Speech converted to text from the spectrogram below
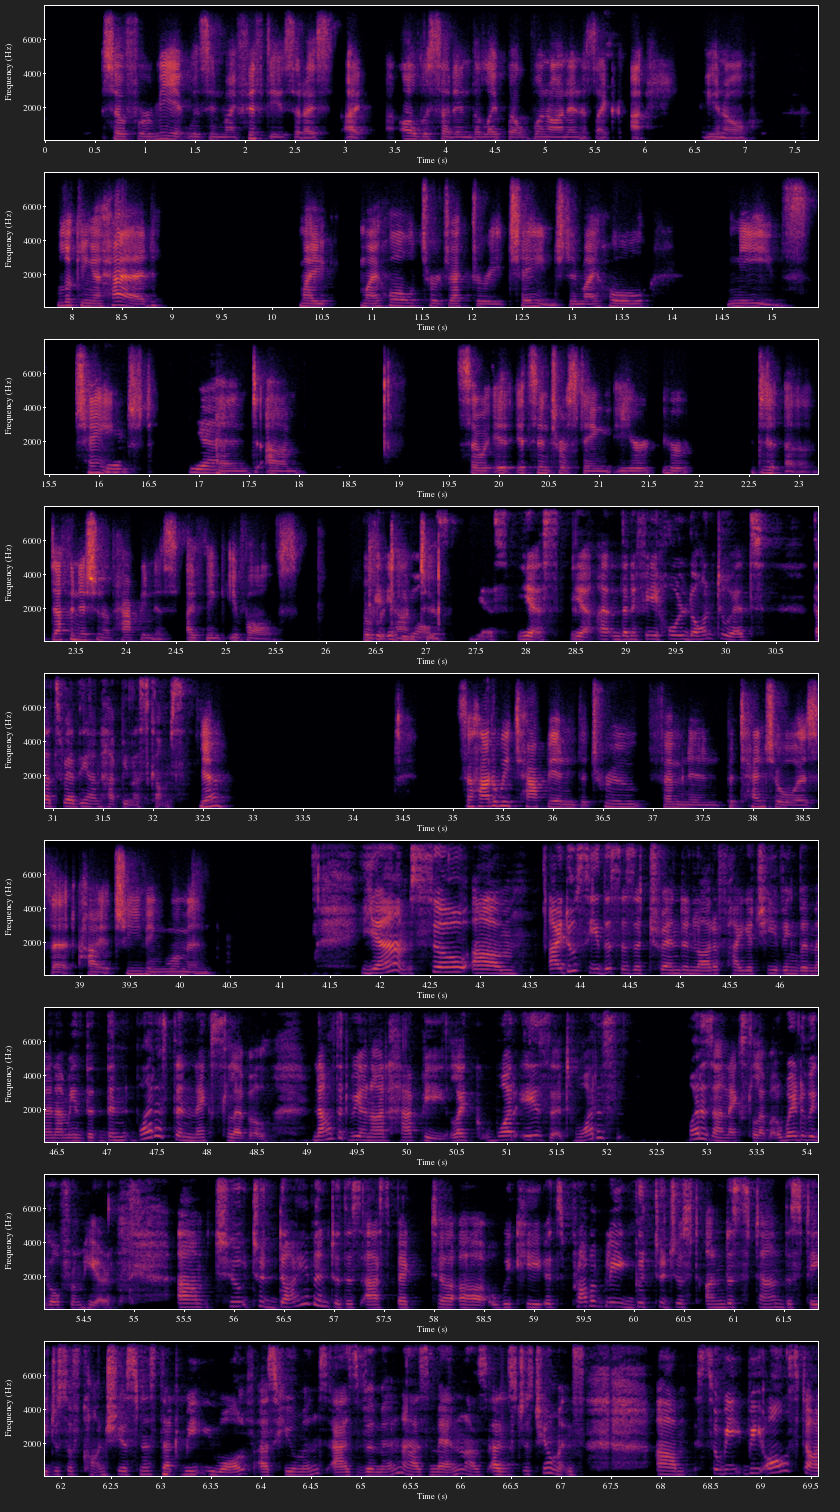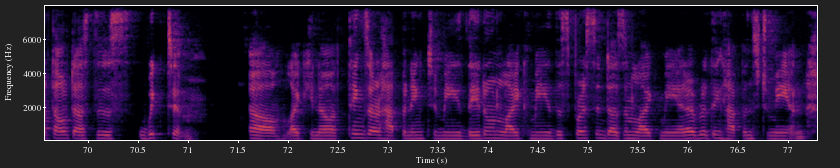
so for me it was in my 50s that I, I, all of a sudden the light bulb went on and it's like I, you know looking ahead my my whole trajectory changed and my whole needs changed. Yeah. And um so it, it's interesting. Your your de- uh, definition of happiness i think evolves over it, it time too. evolves. Yes yes yeah. And then if we hold on to it that's where the unhappiness comes. Yeah. So, how do we tap in the true feminine potential as that high achieving woman? Yeah, so um, I do see this as a trend in a lot of high achieving women. I mean, the, then what is the next level? Now that we are not happy, like what is it? What is what is our next level? Where do we go from here? Um, to to dive into this aspect, uh, uh, Vicki, it's probably good to just understand the stages of consciousness that we evolve as humans, as women, as men, as as just humans. Um, so we we all start out as this victim. Um, like you know things are happening to me they don't like me this person doesn't like me and everything happens to me. And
